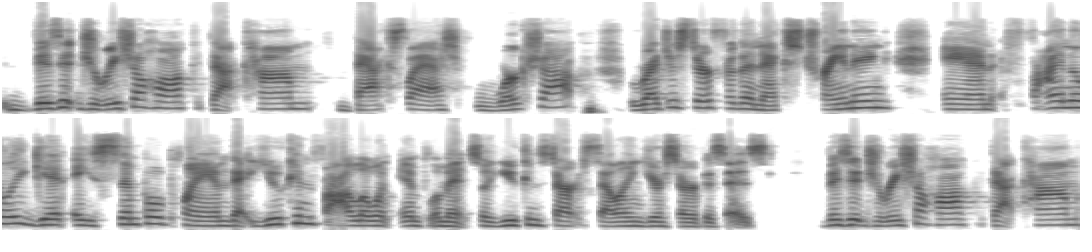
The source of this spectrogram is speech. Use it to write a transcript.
Visit jerishahawk.com backslash workshop, register for the next training, and finally get a simple plan that you can follow and implement so you can start selling your services. Visit jerishahawk.com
